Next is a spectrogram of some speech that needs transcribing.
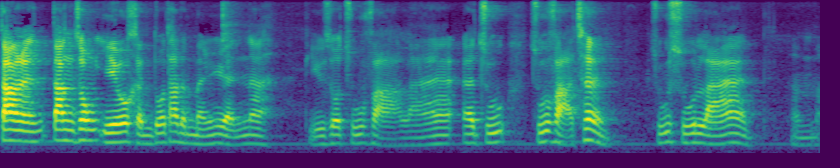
当然当中也有很多他的门人呢，比如说主法兰，呃，主主法称、主属兰，嗯么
